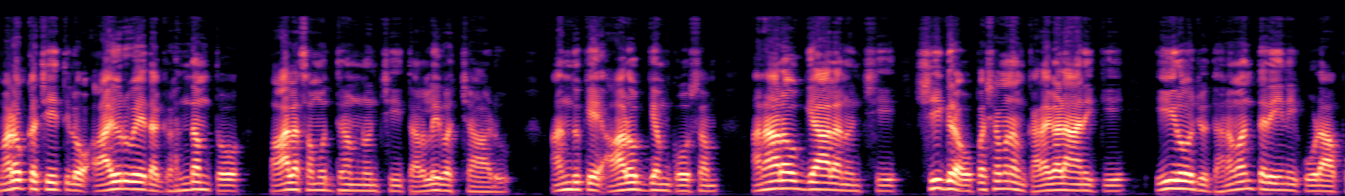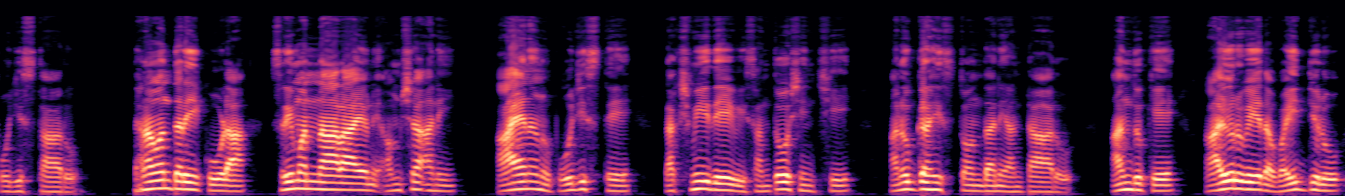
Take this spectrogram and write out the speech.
మరొక చేతిలో ఆయుర్వేద గ్రంథంతో పాల సముద్రం నుంచి తరలివచ్చాడు. అందుకే ఆరోగ్యం కోసం అనారోగ్యాల నుంచి శీఘ్ర ఉపశమనం కలగడానికి ఈరోజు ధనవంతరిని కూడా పూజిస్తారు. ధనవంతరి కూడా శ్రీమన్నారాయణి అంశ అని ఆయనను పూజిస్తే లక్ష్మీదేవి సంతోషించి అనుగ్రహిస్తోందని అంటారు. అందుకే ఆయుర్వేద వైద్యులు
